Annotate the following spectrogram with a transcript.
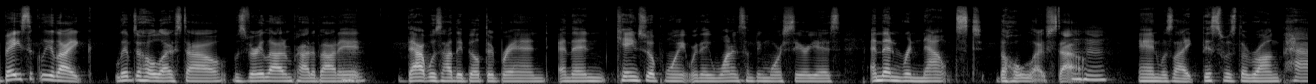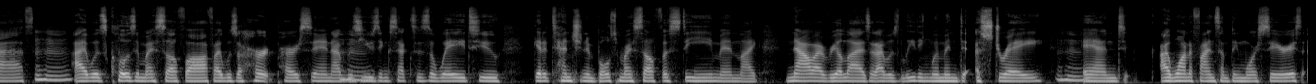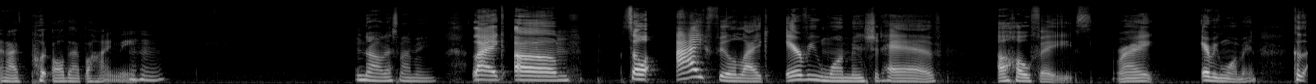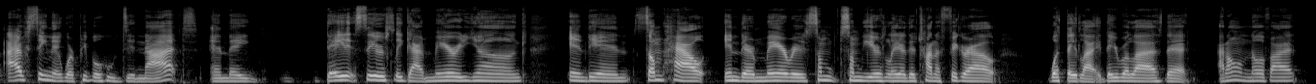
basically like lived a whole lifestyle, was very loud and proud about it. That was how they built their brand, and then came to a point where they wanted something more serious, and then renounced the whole lifestyle. Mm-hmm. And was like, this was the wrong path. Mm-hmm. I was closing myself off. I was a hurt person. I was mm-hmm. using sex as a way to get attention and bolster my self esteem. And like now I realize that I was leading women astray and I want to find something more serious. And I've put all that behind me. No, that's not me. Like, um, so I feel like every woman should have a whole phase, right? Every woman. Because I've seen it where people who did not and they dated seriously, got married young, and then somehow in their marriage, some some years later, they're trying to figure out what they like. They realize that I don't know if I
